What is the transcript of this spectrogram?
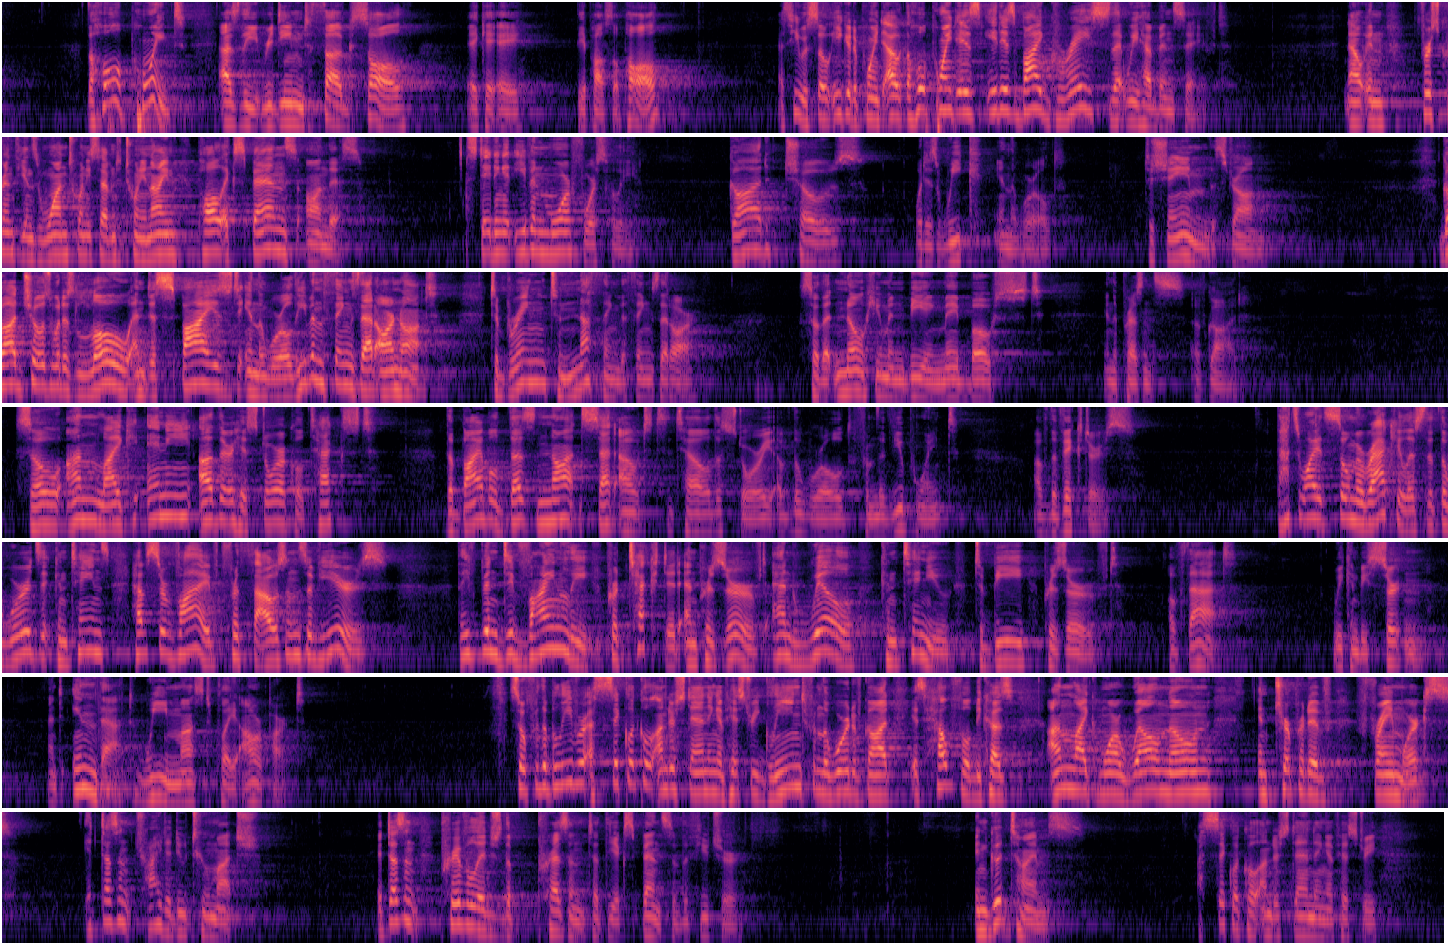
The whole point, as the redeemed thug Saul, aka the Apostle Paul, as he was so eager to point out, the whole point is it is by grace that we have been saved. Now, in 1 Corinthians 1 27 to 29, Paul expands on this, stating it even more forcefully. God chose what is weak in the world to shame the strong. God chose what is low and despised in the world, even things that are not, to bring to nothing the things that are, so that no human being may boast in the presence of God. So, unlike any other historical text, the Bible does not set out to tell the story of the world from the viewpoint of the victors. That's why it's so miraculous that the words it contains have survived for thousands of years. They've been divinely protected and preserved and will continue to be preserved. Of that, we can be certain, and in that, we must play our part. So, for the believer, a cyclical understanding of history gleaned from the Word of God is helpful because, unlike more well known interpretive frameworks, it doesn't try to do too much. It doesn't privilege the present at the expense of the future. In good times, a cyclical understanding of history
